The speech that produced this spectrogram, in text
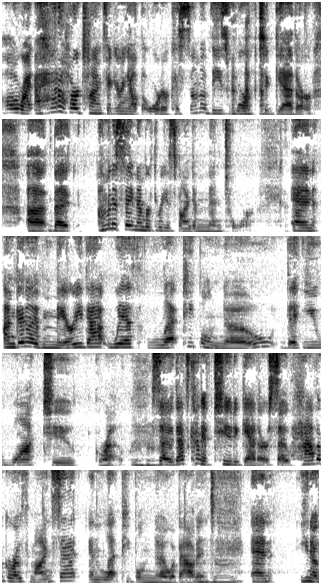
All right, I had a hard time figuring out the order because some of these work together. Uh, but I'm going to say number three is find a mentor. And I'm going to marry that with let people know that you want to grow. So that's kind of two together. So have a growth mindset and let people know about it. And you know,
